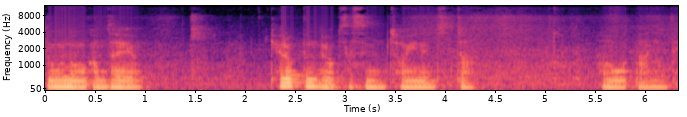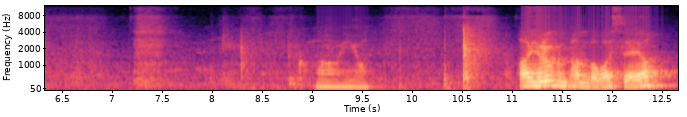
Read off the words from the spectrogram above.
너무너무 감사해요. 캐럿분들 없었으면 저희는 진짜 아무것도 아닌데 고마워요 아 여러분 밥 먹었어요?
